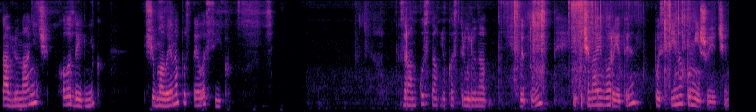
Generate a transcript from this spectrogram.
Ставлю на ніч в холодильник, щоб малина пустила сік. Зранку ставлю кастрюлю на плиту і починаю варити, постійно помішуючи.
